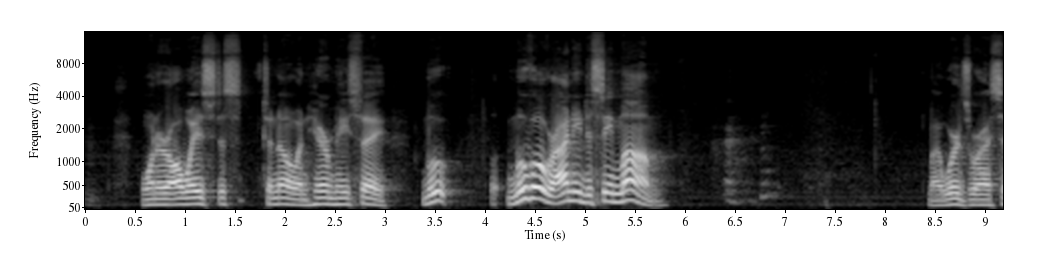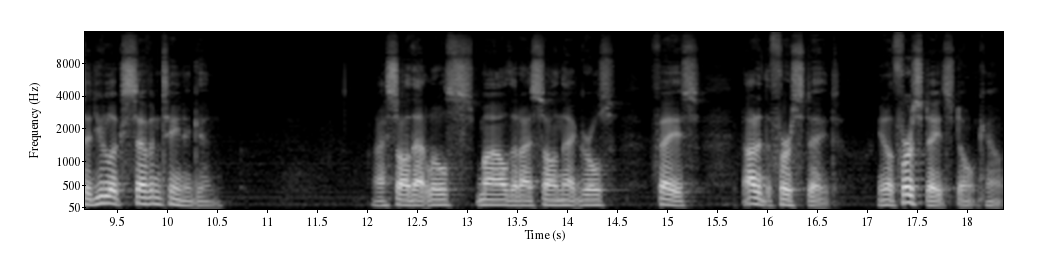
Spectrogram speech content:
I want her always to, to know and hear me say, move, move over, I need to see mom. My words were, I said, You look 17 again. I saw that little smile that I saw on that girl's face, not at the first date. You know, first dates don't count,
